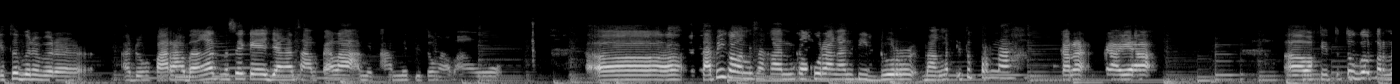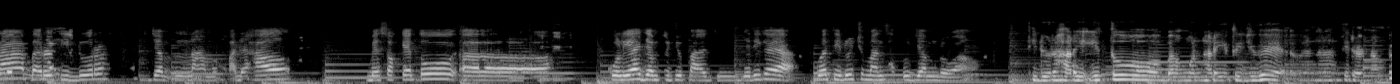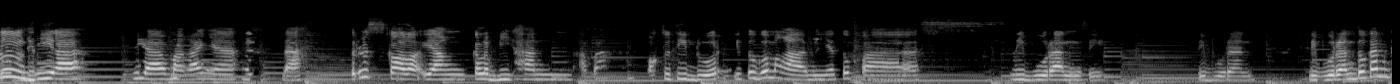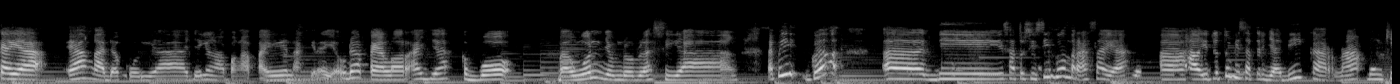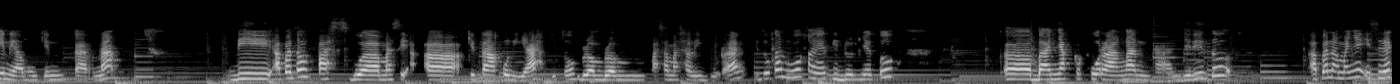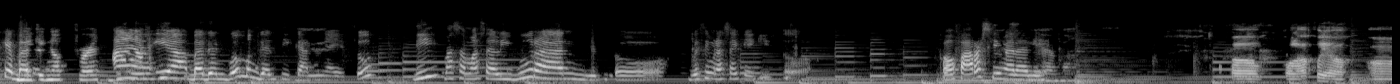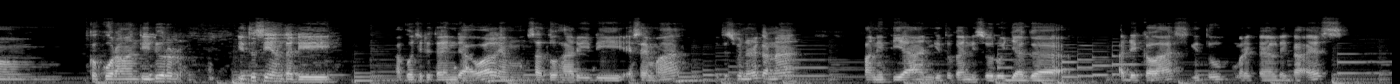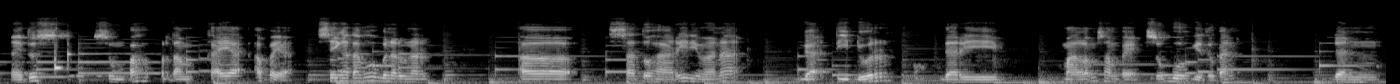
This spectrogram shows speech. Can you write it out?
itu bener-bener aduh parah banget. Mesti kayak jangan sampai lah amit-amit itu nggak mau. Uh, tapi kalau misalkan kekurangan tidur banget itu pernah. Karena kayak uh, waktu itu tuh gue pernah baru tidur jam 6 padahal besoknya tuh uh, kuliah jam 7 pagi. Jadi kayak gue tidur cuma satu jam doang. Tidur hari itu bangun hari itu juga ya beneran tidur 60 hmm, menit. iya. Iya makanya. Nah terus kalau yang kelebihan apa waktu tidur itu gue mengalaminya tuh pas liburan sih. Liburan. Liburan tuh kan kayak ya nggak ada kuliah jadi ngapa-ngapain. Akhirnya ya udah pelor aja kebo bangun jam 12 siang. Tapi gue uh, di satu sisi gue merasa ya uh, hal itu tuh bisa terjadi karena mungkin ya mungkin karena di apa tuh pas gue masih uh, kita kuliah gitu belum belum masa-masa liburan itu kan gue kayak tidurnya tuh uh, banyak kekurangan kan jadi itu apa namanya istilahnya kayak badan up for it ah gitu. iya badan gue menggantikannya itu di masa-masa liburan gitu. Gue sih merasa kayak gitu. Kalau Faros gimana nih? Uh, kalau aku ya um, kekurangan tidur. Itu sih yang tadi aku ceritain di awal yang satu hari di SMA itu sebenarnya karena panitiaan gitu kan disuruh jaga adik kelas gitu mereka LDKS nah itu sumpah pertama kayak apa ya seingat aku benar-benar uh, satu hari di mana gak tidur dari malam sampai subuh gitu kan. Dan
